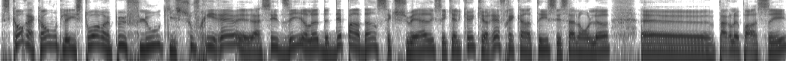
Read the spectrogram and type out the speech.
Ce qu'on raconte, là, histoire un peu floue, qui souffrirait, euh, à ses dires, là, de dépendance sexuelle. C'est quelqu'un qui aurait fréquenté ces salons-là euh, par le passé.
